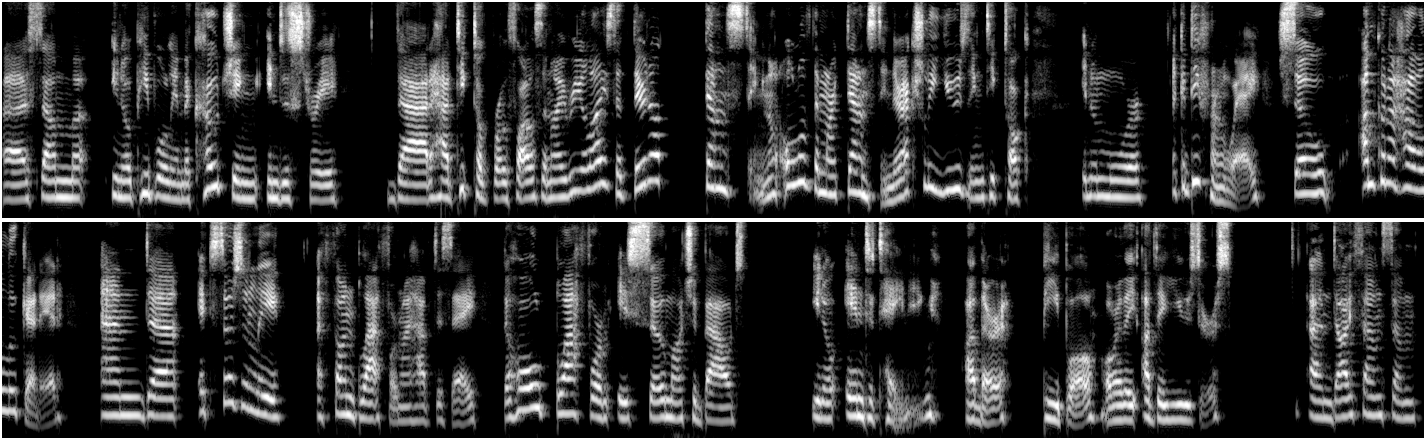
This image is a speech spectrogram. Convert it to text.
uh, some, you know, people in the coaching industry that had TikTok profiles, and I realized that they're not dancing. Not all of them are dancing. They're actually using TikTok in a more like a different way. So I'm gonna have a look at it, and uh, it's certainly a fun platform, I have to say, the whole platform is so much about, you know, entertaining other people or the other users. And I found some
